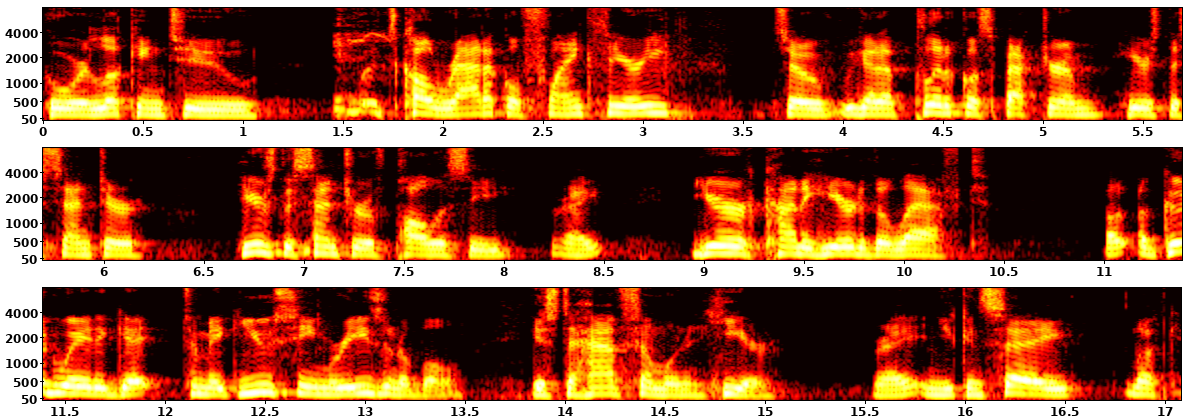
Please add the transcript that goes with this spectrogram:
who were looking to, it's called radical flank theory. So we got a political spectrum. Here's the center. Here's the center of policy, right? You're kind of here to the left. A, a good way to get to make you seem reasonable is to have someone here, right? And you can say, look,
